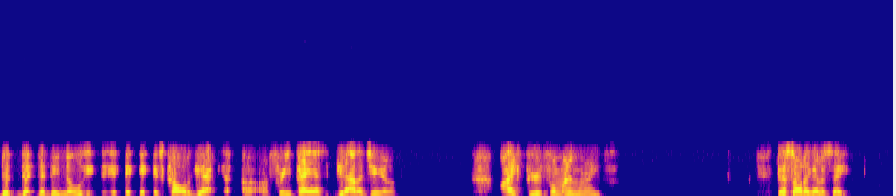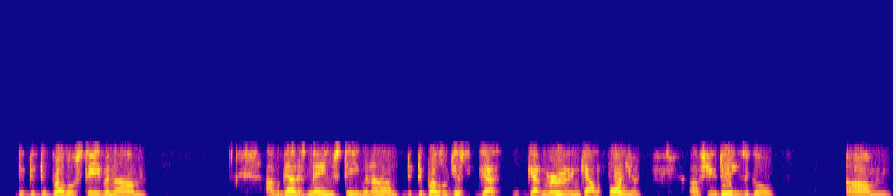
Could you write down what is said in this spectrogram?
that, that, that they know it, it, it's called a, a free pass, get out of jail. I feared for my life. That's all I got to say. The, the, the, brother Stephon, um, I forgot his name, Stephon, um, the, the, brother who just got got murdered in California a few days ago. Um,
